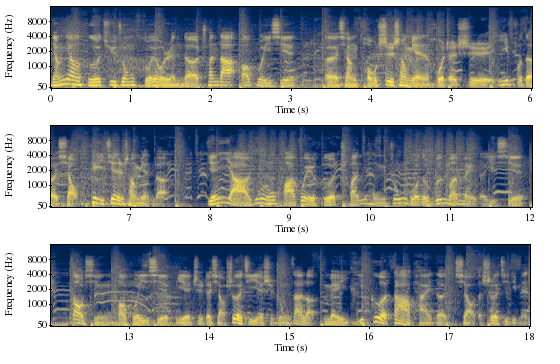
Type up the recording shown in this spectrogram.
娘娘和剧中所有人的穿搭，包括一些呃像头饰上面或者是衣服的小配件上面的典雅、雍容华贵和传统中国的温婉美的一些造型，包括一些别致的小设计，也是融在了每一个大牌的小的设计里面。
